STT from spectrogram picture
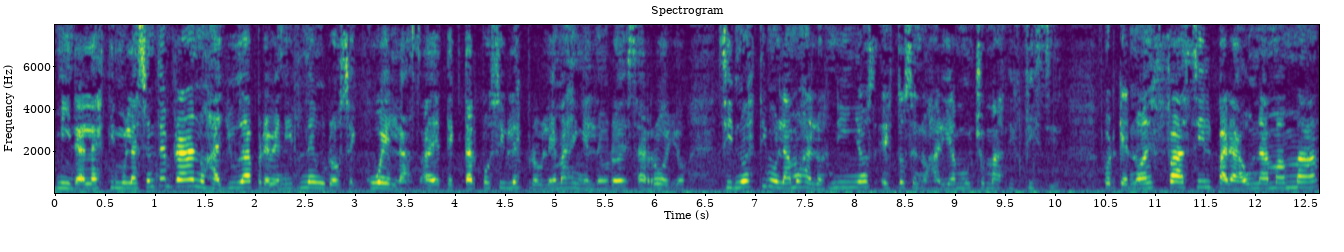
Mira, la estimulación temprana nos ayuda a prevenir neurosecuelas, a detectar posibles problemas en el neurodesarrollo. Si no estimulamos a los niños, esto se nos haría mucho más difícil, porque no es fácil para una mamá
